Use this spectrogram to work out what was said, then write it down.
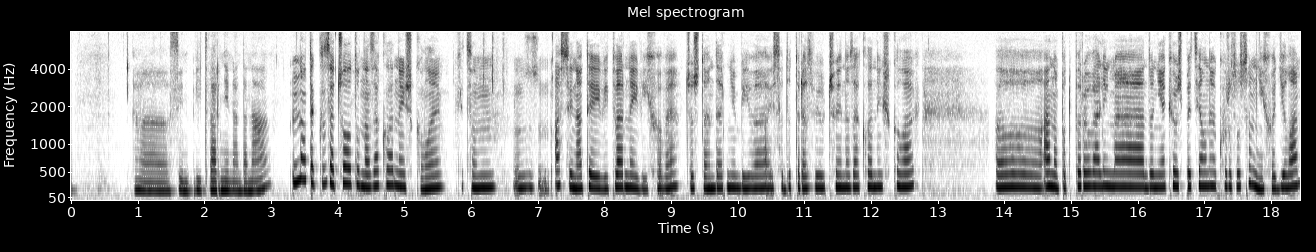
uh, si výtvarne nadaná. No tak začalo to na základnej škole, keď som asi na tej výtvarnej výchove, čo štandardne býva, aj sa doteraz vyučuje na základných školách. O, áno, podporovali ma, do nejakého špeciálneho kurzu som nechodila.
